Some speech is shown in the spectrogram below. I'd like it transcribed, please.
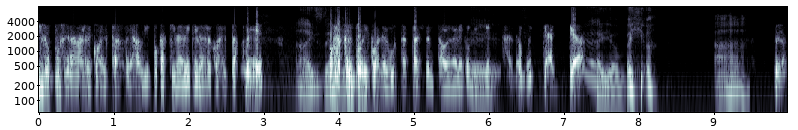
y los pusieran a recoger café, Javier, porque aquí nadie quiere recoger café, Ay, porque al boricua le gusta estar sentado en aire acondicionado, muchacha. Ay, Dios mío. Ajá. Mira,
